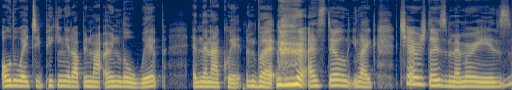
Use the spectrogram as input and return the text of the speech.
all the way to picking it up in my own little whip and then I quit. But I still like cherish those memories.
